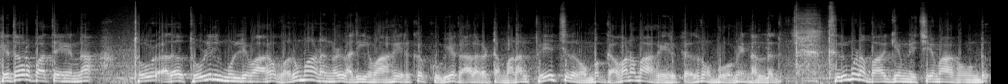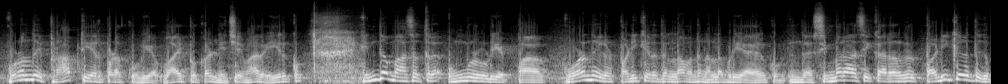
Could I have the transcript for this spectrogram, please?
இதை தவிர பார்த்தீங்கன்னா தொ அதாவது தொழில் மூலியமாக வருமானங்கள் அதிகமாக இருக்கக்கூடிய காலகட்டம். ஆனால் பேச்சில் ரொம்ப கவனமாக இருக்கிறது ரொம்பவுமே நல்லது. திருமண பாக்கியம் நிச்சயமாக உண்டு. குழந்தை பிராப்தி ஏற்படக்கூடிய வாய்ப்புகள் நிச்சயமாக இருக்கும். இந்த மாசத்துல உங்களுடைய ப குழந்தைகள் படிக்கிறதெல்லாம் வந்து நல்லபடியாக இருக்கும். இந்த சிம்மராசிக்காரர்கள் படிக்கிறதுக்கு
